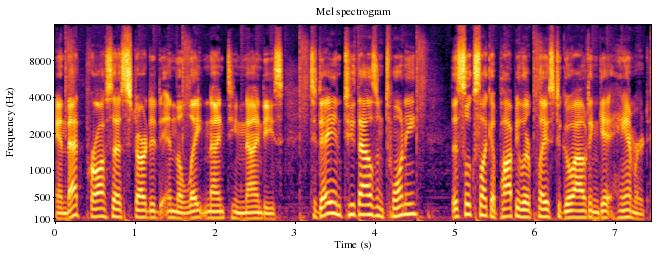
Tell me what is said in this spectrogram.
and that process started in the late 1990s. Today in 2020, this looks like a popular place to go out and get hammered.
